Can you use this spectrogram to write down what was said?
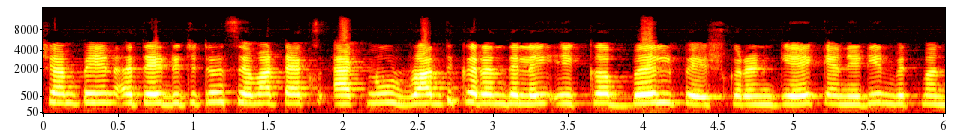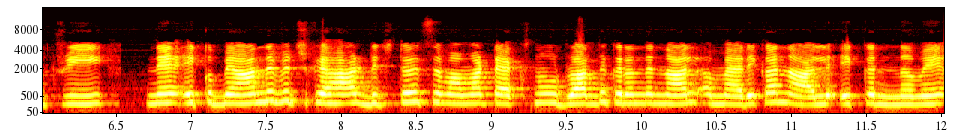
ਸ਼ੈਂਪੇਨ ਅਤੇ ਡਿਜੀਟਲ ਸੇਵਾ ਟੈਕਸ ਐਕਟ ਨੂੰ ਰੱਦ ਕਰਨ ਦੇ ਲਈ ਇੱਕ ਬਿੱਲ ਪੇਸ਼ ਕਰਨਗੇ। ਕੈਨੇਡੀਅਨ ਵਿੱਤ ਮੰਤਰੀ ਨੇ ਇੱਕ ਬਿਆਨ ਦੇ ਵਿੱਚ ਕਿਹਾ ਡਿਜੀਟਲ ਸੇਵਾਵਾਂ ਟੈਕਸ ਨੂੰ ਰੱਦ ਕਰਨ ਦੇ ਨਾਲ ਅਮਰੀਕਾ ਨਾਲ ਇੱਕ ਨਵੇਂ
